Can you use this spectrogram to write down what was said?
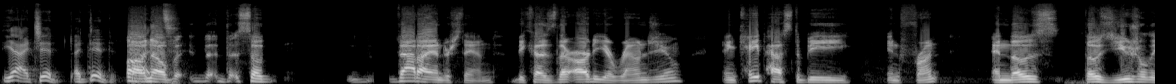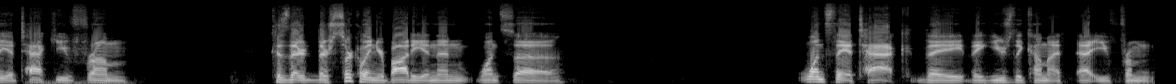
Yeah, I did. I did. Oh no, but th- th- so that I understand because they're already around you, and Cape has to be in front, and those those usually attack you from because they're they're circling your body, and then once uh once they attack, they they usually come at, at you from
